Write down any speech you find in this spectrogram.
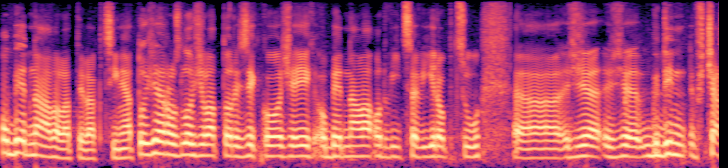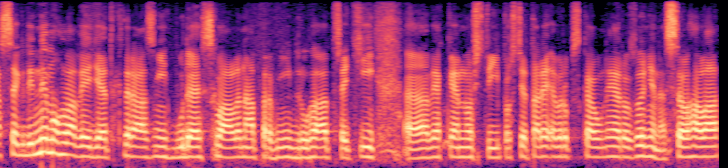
objednávala ty vakcíny a to, že rozložila to riziko, že jich objednala od více výrobců, že, že kdy, v čase, kdy nemohla vědět, která z nich bude schválená první, druhá, třetí, v jakém množství. Prostě tady Evropská unie rozhodně neselhala.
